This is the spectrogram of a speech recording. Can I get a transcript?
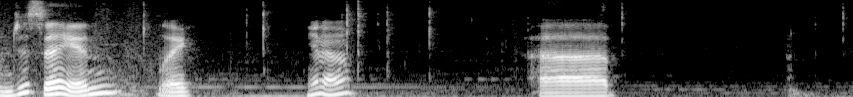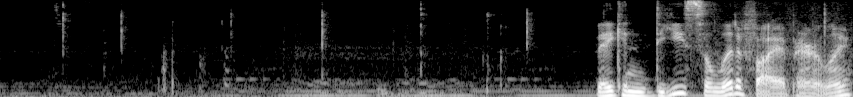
I'm just saying, like, You know. uh, they can desolidify apparently,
